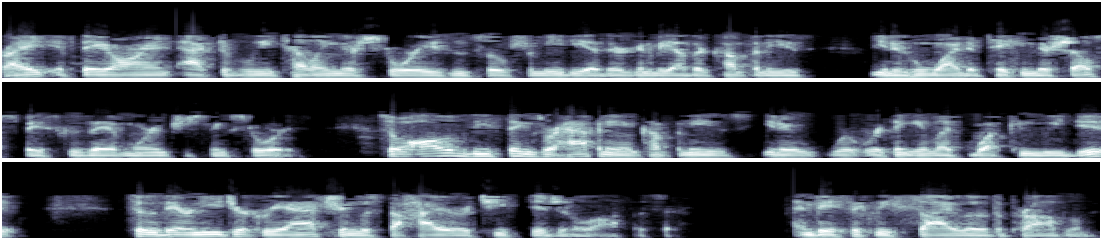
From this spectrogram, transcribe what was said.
right? If they aren't actively telling their stories in social media, there are going to be other companies, you know, who wind up taking their shelf space because they have more interesting stories. So all of these things were happening in companies, you know, we're, we're thinking like, what can we do? So their knee jerk reaction was to hire a chief digital officer and basically silo the problem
